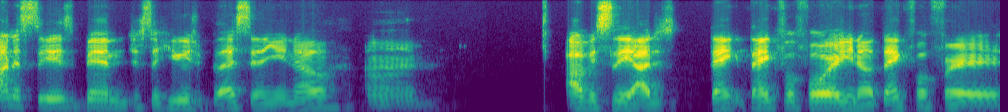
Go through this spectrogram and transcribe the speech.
honestly, it's been just a huge blessing. You know, um, obviously, I just thank thankful for you know thankful for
